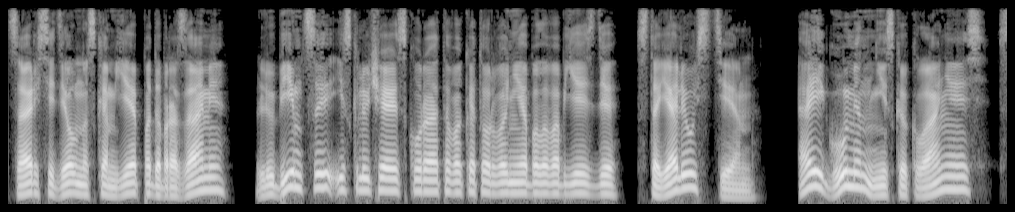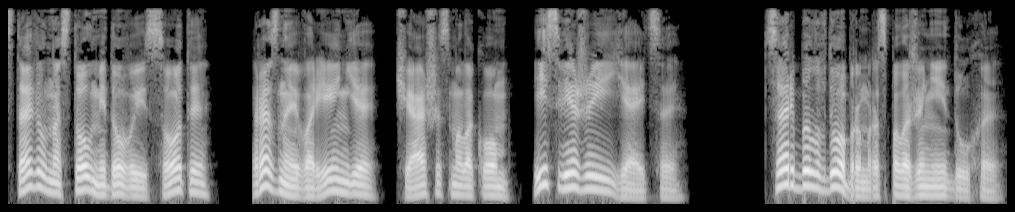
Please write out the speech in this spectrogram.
Царь сидел на скамье под образами, любимцы, исключая Скуратова, которого не было в объезде, стояли у стен. А игумен, низко кланяясь, ставил на стол медовые соты, разное варенье, чаши с молоком и свежие яйца. Царь был в добром расположении духа.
